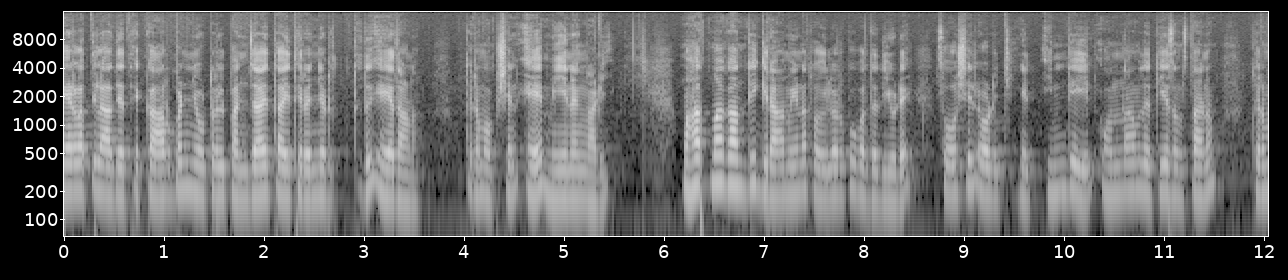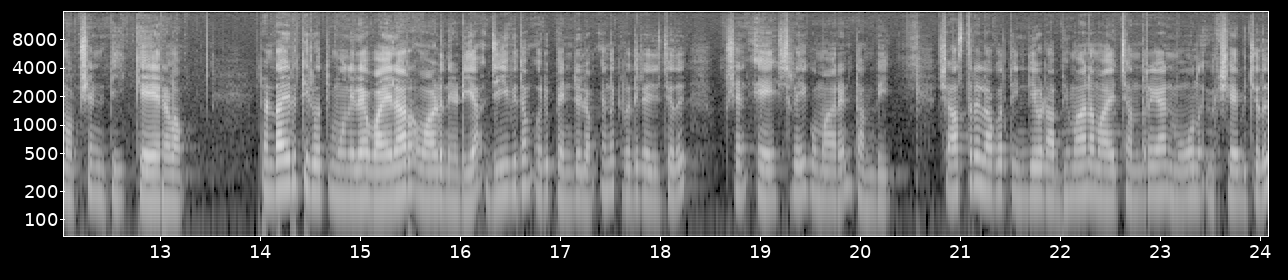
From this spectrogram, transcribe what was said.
കേരളത്തിൽ ആദ്യത്തെ കാർബൺ ന്യൂട്രൽ പഞ്ചായത്തായി തിരഞ്ഞെടുത്തത് ഏതാണ്? ഉത്തരം ഓപ്ഷൻ എ മീനങ്ങാടി. മഹാത്മാഗാന്ധി ഗ്രാമീണ തൊഴിലുറപ്പ് പദ്ധതിയുടെ സോഷ്യൽ ഓഡിറ്റിങ്ങിൽ ഇന്ത്യയിൽ ഒന്നാമതെത്തിയ സംസ്ഥാനം. ഉത്തരം ഓപ്ഷൻ ഡി കേരളം. രണ്ടായിരത്തി ഇരുപത്തി മൂന്നിലെ വയലാർ അവാർഡ് നേടിയ ജീവിതം ഒരു പെൻഡുലം എന്ന കൃതി രചിച്ചത് ഓപ്ഷൻ എ ശ്രീകുമാരൻ തമ്പി. ശാസ്ത്രലോകത്ത് ഇന്ത്യയുടെ അഭിമാനമായ ചന്ദ്രയാൻ മൂന്ന് വിക്ഷേപിച്ചത്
